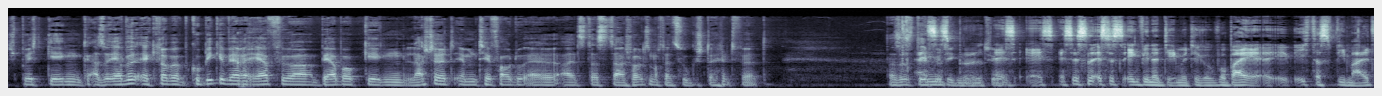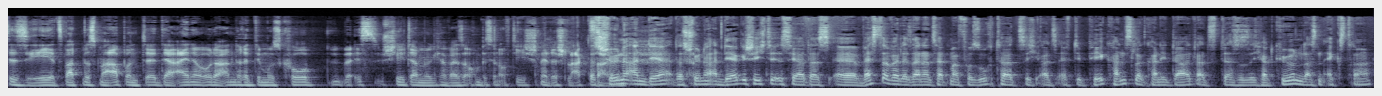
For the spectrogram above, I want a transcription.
spricht gegen, also er will, ich glaube, Kubicke wäre eher für Baerbock gegen Laschet im TV-Duell, als dass da Scholz noch dazugestellt wird. Das ist demütigend. Es ist, es, es, ist, es ist irgendwie eine Demütigung, wobei ich das wie Malte sehe. Jetzt warten wir es mal ab und äh, der eine oder andere Demoskop ist, schielt da möglicherweise auch ein bisschen auf die schnelle Schlagzeile. Das Schöne an der, das Schöne an der Geschichte ist ja, dass äh, Westerwelle seinerzeit mal versucht hat, sich als FDP-Kanzlerkandidat, als dass er sich hat küren lassen, extra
